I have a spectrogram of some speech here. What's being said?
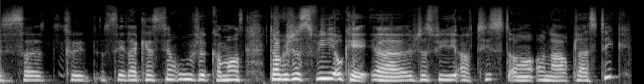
c'est la question où je commence. Donc, je suis, ok, euh, je suis artiste en, art plastique.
